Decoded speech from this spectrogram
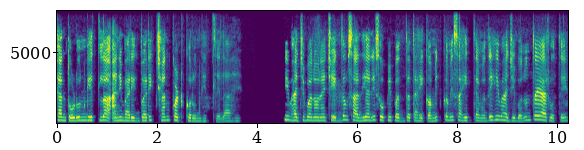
छान तोडून घेतलं आणि बारीक बारीक छान कट करून घेतलेलं आहे. ही भाजी बनवण्याची एकदम साधी आणि सोपी पद्धत आहे. कमीत कमी साहित्यामध्ये ही भाजी बनवून तयार होते.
